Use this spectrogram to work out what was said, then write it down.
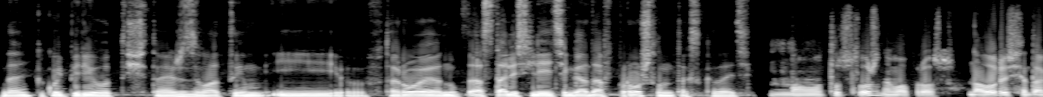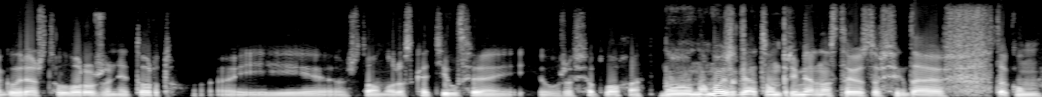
да, какой период ты считаешь золотым, и второе, ну, остались ли эти года в прошлом, так сказать? Ну, тут сложный вопрос. На лоре всегда говорят, что лор уже не торт, и что он уже скатился, и уже все плохо. Но, на мой взгляд, он примерно остается всегда в таком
